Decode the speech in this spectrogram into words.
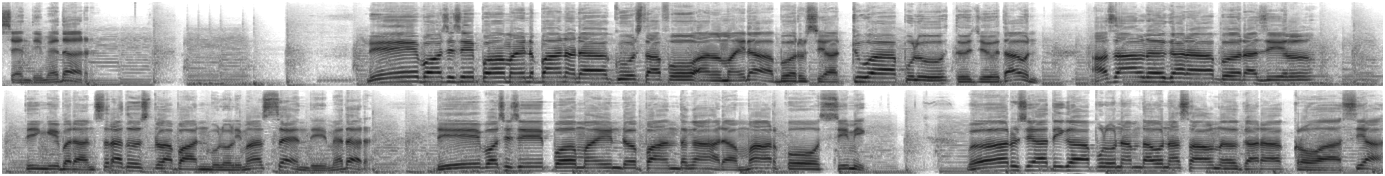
cm di posisi pemain depan ada Gustavo Almeida berusia 27 tahun. Asal negara Brazil Tinggi badan 185 cm Di posisi pemain depan tengah ada Marco Simic. Berusia 36 tahun asal negara Kroasia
